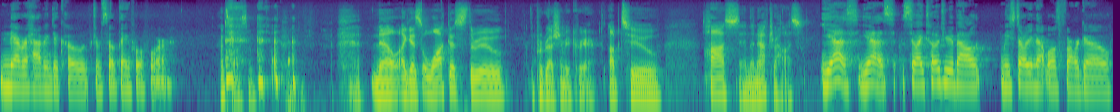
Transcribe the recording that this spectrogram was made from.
never having to code, which I'm so thankful for. That's awesome. now, I guess walk us through the progression of your career up to Haas and then after Haas. Yes, yes. So I told you about me starting at Wells Fargo.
